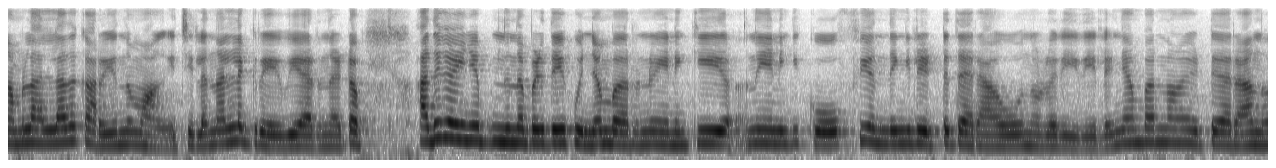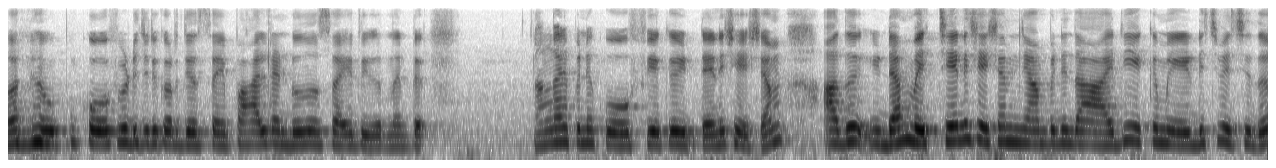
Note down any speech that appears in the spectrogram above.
നമ്മൾ അല്ലാതെ കറിയൊന്നും വാങ്ങിച്ചില്ല. നല്ല ഗ്രേവി ആയിരുന്നു കേട്ടോ. അത് കഴിഞ്ഞ് നിന്നപ്പോഴത്തേക്ക് കുഞ്ഞൻ പറഞ്ഞു എനിക്ക് നീ എനിക്ക് കോഫി എന്തെങ്കിലും ഇട്ട് തരാമോ എന്നുള്ള രീതിയിൽ. ഞാൻ പറഞ്ഞു ആ ഇട്ട് തരാമെന്ന് പറഞ്ഞു. കോഫി കുടിച്ചിട്ട് കുറച്ച് ദിവസമായി. പാൽ രണ്ട് മൂന്ന് ദിവസമായി തീർന്നിട്ട്. അങ്ങനെ പിന്നെ കോഫിയൊക്കെ ഇട്ടതിന് ശേഷം അത് ഇടം വെച്ചതിന് ശേഷം ഞാൻ പിന്നെ ഇത് അരിയൊക്കെ മേടിച്ച് വെച്ചത്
